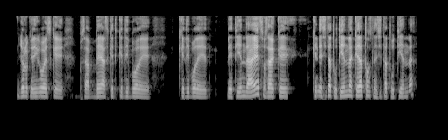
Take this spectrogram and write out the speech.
yo lo que digo es que o sea, veas qué, tipo de qué tipo de, tienda es, o sea, qué, qué, necesita tu tienda, qué datos necesita tu tienda,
